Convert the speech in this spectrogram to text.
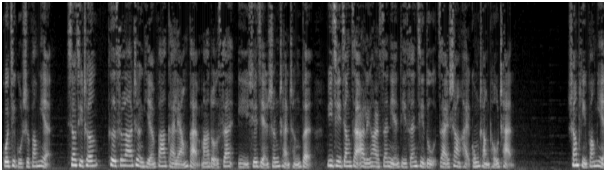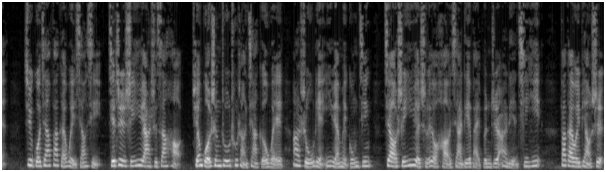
国际股市方面，消息称特斯拉正研发改良版 Model 3，以削减生产成本，预计将在二零二三年第三季度在上海工厂投产。商品方面，据国家发改委消息，截至十一月二十三号。全国生猪出厂价格为二十五点一元每公斤，较十一月十六号下跌百分之二点七一。发改委表示，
